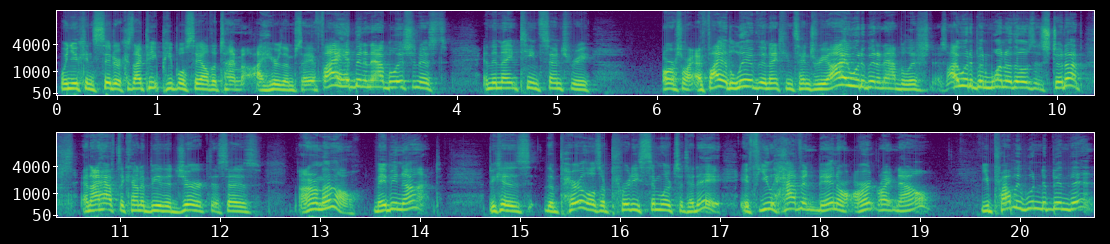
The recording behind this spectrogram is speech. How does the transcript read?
When you consider, because I pe- people say all the time, I hear them say, if I had been an abolitionist in the 19th century, or sorry, if I had lived in the 19th century, I would have been an abolitionist. I would have been one of those that stood up. And I have to kind of be the jerk that says, I don't know, maybe not. Because the parallels are pretty similar to today. If you haven't been or aren't right now, you probably wouldn't have been then.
